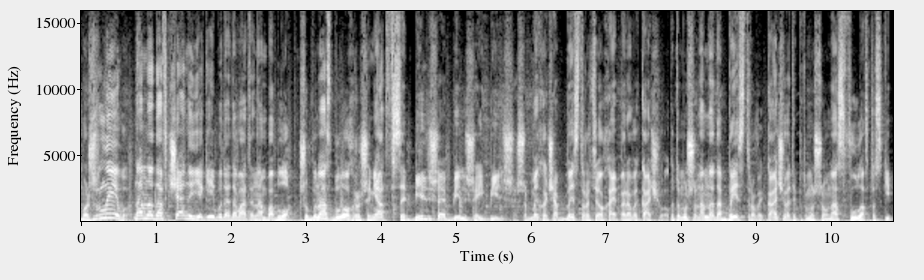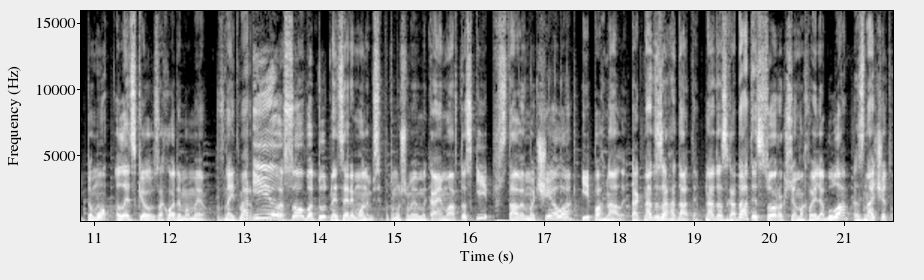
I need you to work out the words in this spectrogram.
Можливо. Нам треба вчений, який буде давати нам бабло. Щоб у нас було грошенят все більше, більше і більше. Щоб ми хоча б швидко цього хайпера викачували. Тому що нам треба швидко викачувати, тому що у нас фул автоскіп. Тому let's go. Заходимо ми в Nightmare і особо тут не церемонимося, тому що ми вмикаємо автоскіп, ставимо чела і погнали. Так, треба загадати. Треба згадати, 47 хвиля була. Значить,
